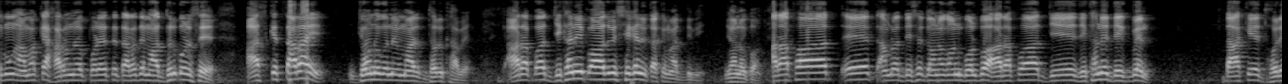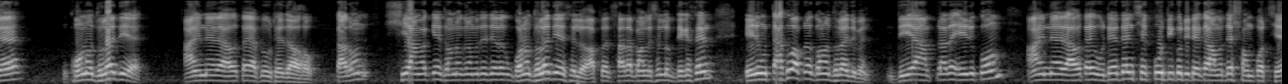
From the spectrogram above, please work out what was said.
এবং আমাকে হারানোর পরে তারা যে মারধর করেছে, আজকে তারাই জনগণের মারধর খাবে। আরাফাত যেখানেই পাওয়া যাবে সেখানে তাকে মার দেবে জনগণ। আরাফাত আমরা দেশের জনগণ বলব, আরাফাত যে যেখানে দেখবেন, তাকে ধরে গণধুলা দিয়ে আইনের আওতায় আপনি উঠে দেওয়া হোক। কারণ সে আমাকে জনগণের মধ্যে যে গণধুলা দিয়েছিল, আপনার সারা বাংলাদেশের লোক দেখেছেন এরকম তাকেও আপনারা গণধুলা দেবেন। দিয়ে আপনারা এরকম আইনের আওতায় উঠে দেন, সে কোটি কোটি টাকা আমাদের সম্পদ সে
